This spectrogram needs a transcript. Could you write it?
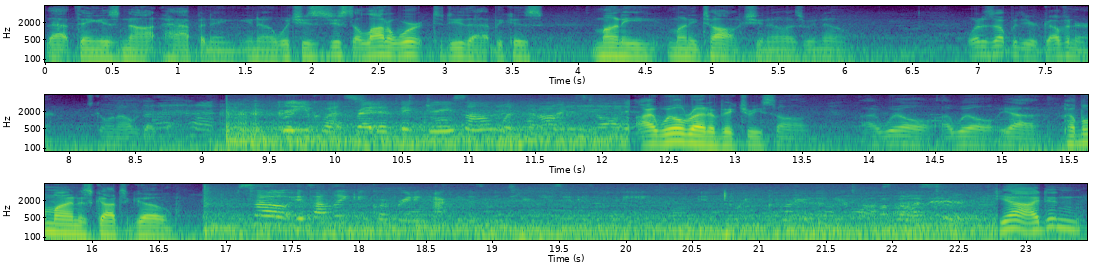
that thing is not happening, you know, which is just a lot of work to do that because money money talks, you know, as we know. What is up with your governor? What's going on with that guy? Will you write a victory song when Pebble Mine is defeated? I will write a victory song. I will. I will. Yeah. Pebble Mine has got to go. So it sounds like incorporating activism into your music is a pretty important part of your process. Yeah, I didn't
